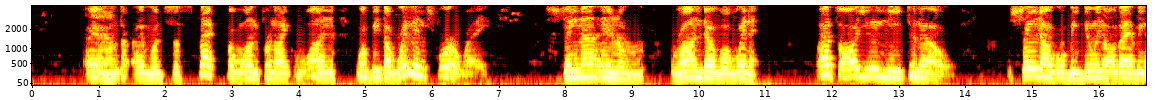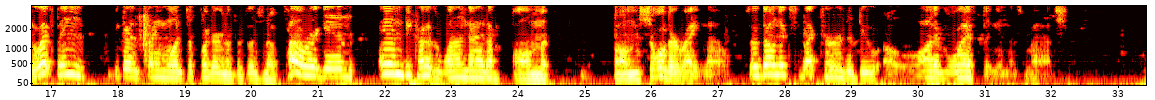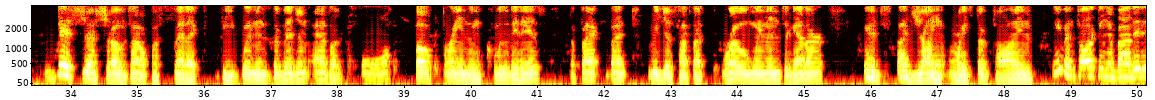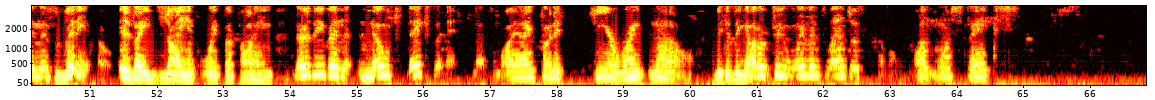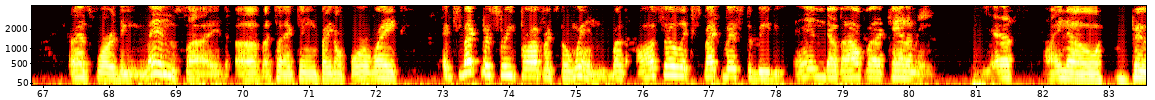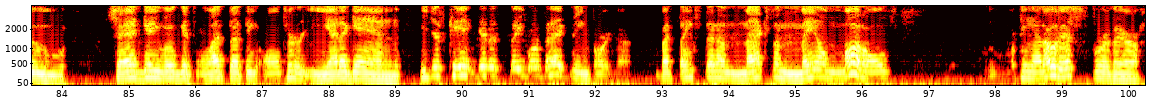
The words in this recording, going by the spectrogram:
and I would suspect the one for night one will be the women's four way. Shayna and Ronda will win it. That's all you need to know. Shayna will be doing all the heavy lifting because they want to put her in a position of power again, and because Ronda has a bum bum shoulder right now. So don't expect her to do a lot of lifting in this match. This just shows how pathetic the women's division as a whole, both brands included, is. The fact that we just have to throw women together, it's a giant waste of time. Even talking about it in this video is a giant waste of time. There's even no stakes in it. That's why I put it here right now. Because the other two women's matches have a lot more stakes. As for the men's side of a tag team fatal four way, expect the Street Profits to win, but also expect this to be the end of Alpha Academy. Yes, I know. Boo. Chad Gable gets left at the altar yet again. He just can't get a stable tag team partner. But thanks to the Maxim male models, looking at Otis for their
